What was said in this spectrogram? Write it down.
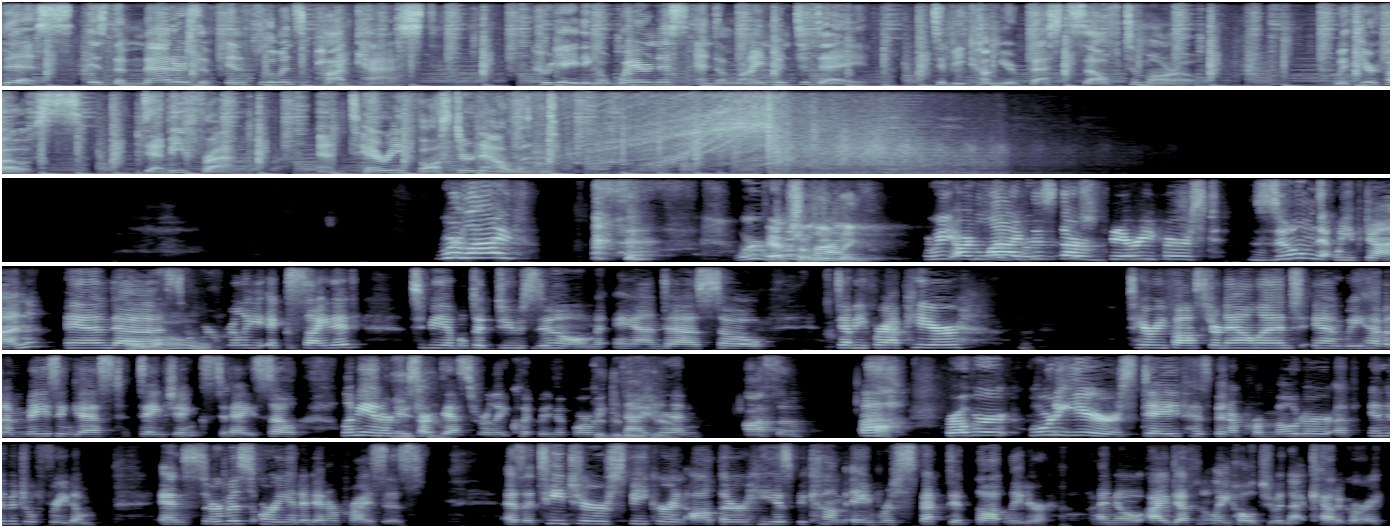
This is the Matters of Influence podcast, creating awareness and alignment today to become your best self tomorrow. With your hosts, Debbie Frapp and Terry Foster Nowland. We're live. We're really Absolutely. live. We are live. This is our very first Zoom that we've done, and uh, Oh, so we're really excited to be able to do Zoom. And uh, so, Debbie Frapp here, Terry Foster Nowland, and we have an amazing guest, Dave Jenks, today. So let me introduce Thank our you. guests really quickly before we Good to be dive here. in. Awesome. Ah, for over 40 years, Dave has been a promoter of individual freedom and service oriented enterprises. As a teacher, speaker, and author, he has become a respected thought leader. I know I definitely hold you in that category.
